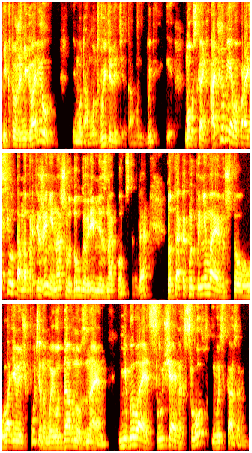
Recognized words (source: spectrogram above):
Никто же не говорил ему там вот выделите, там, мог сказать, о чем я его просил там на протяжении нашего долгого времени знакомства, да? Но так как мы понимаем, что у Владимира Путина, мы его давно знаем, не бывает случайных слов и высказываний,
